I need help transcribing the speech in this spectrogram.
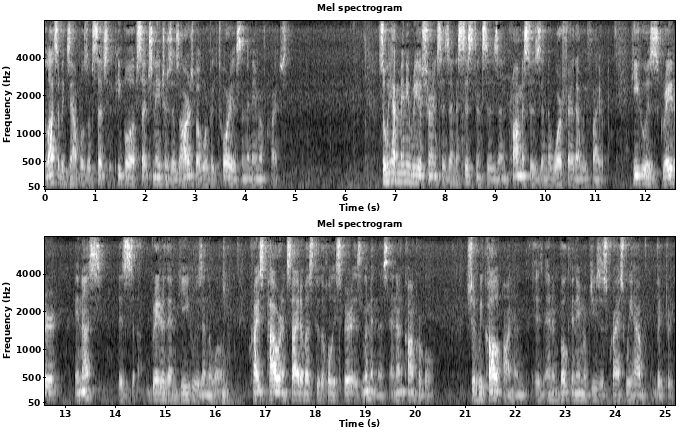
lots of examples of such people of such natures as ours, but were victorious in the name of Christ. So we have many reassurances and assistances and promises in the warfare that we fight. He who is greater in us is greater than he who is in the world. Christ's power inside of us through the Holy Spirit is limitless and unconquerable. Should we call upon him and invoke the name of Jesus Christ, we have victory.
